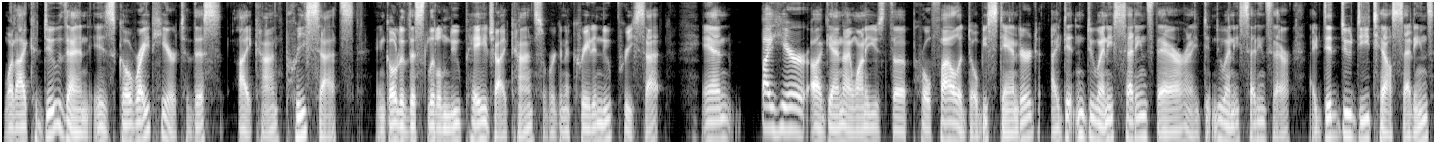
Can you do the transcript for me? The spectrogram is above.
What I could do then is go right here to this icon, presets, and go to this little new page icon. So we're going to create a new preset. And by here, again, I want to use the profile Adobe Standard. I didn't do any settings there, and I didn't do any settings there. I did do detail settings.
